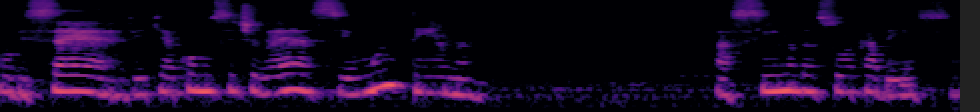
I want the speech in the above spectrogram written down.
Observe que é como se tivesse uma antena acima da sua cabeça.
